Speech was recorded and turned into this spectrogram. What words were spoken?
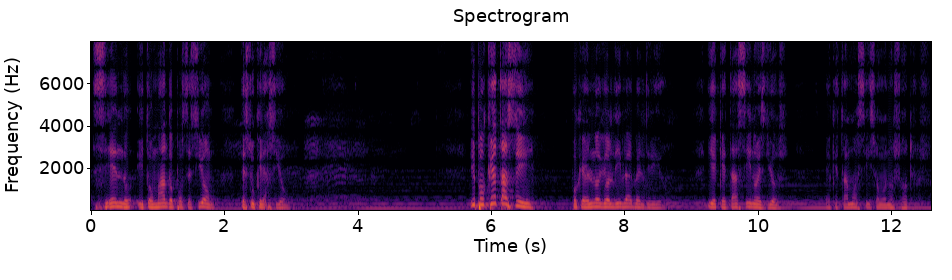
siendo y tomando posesión de su creación. ¿Y por qué está así? Porque Él nos dio libre albedrío. Y el que está así no es Dios. El que estamos así somos nosotros.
